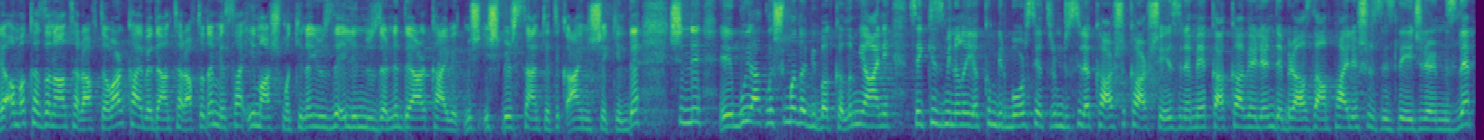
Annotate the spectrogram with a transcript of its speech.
E, ama kazanan taraf da var. Kaybeden tarafta da mesela İmaş Makine %50'nin üzerinde değer kaybetmiş. İşbir Sentetik aynı şekilde. Şimdi e, bu yaklaşıma da bir bakalım. Yani 8 milyona yakın bir borsa yatırımcısıyla karşı karşıyayız. Yine MKK verilerini de birazdan paylaşırız izleyicilerimizle.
